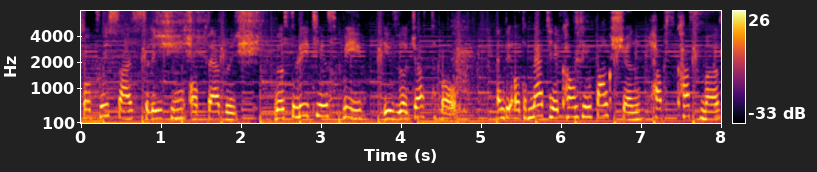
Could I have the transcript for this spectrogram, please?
for precise slitting of fabric. The slitting speed is adjustable and the automatic counting function helps customers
